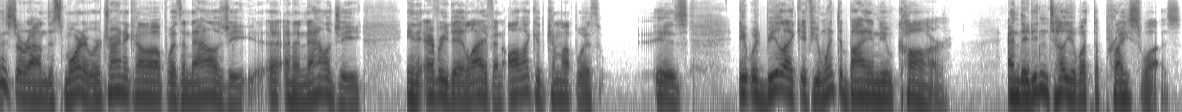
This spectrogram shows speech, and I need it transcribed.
this around this morning. We are trying to come up with analogy, uh, an analogy in everyday life, and all I could come up with is it would be like if you went to buy a new car and they didn't tell you what the price was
